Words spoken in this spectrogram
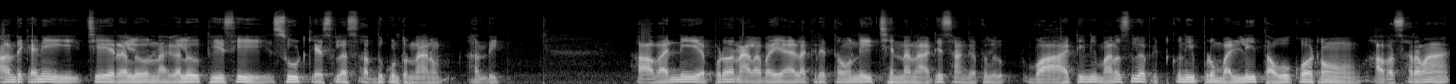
అందుకని చీరలు నగలు తీసి సూట్ కేసులో సర్దుకుంటున్నాను అంది. అవన్నీ ఎప్పుడో నలభై ఏళ్ళ క్రితం నీ చిన్ననాటి సంగతులు. వాటిని మనసులో పెట్టుకుని ఇప్పుడు మళ్ళీ తవ్వుకోవటం అవసరమా?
